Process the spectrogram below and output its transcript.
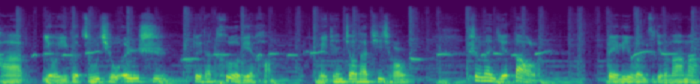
他有一个足球恩师，对他特别好，每天教他踢球。圣诞节到了，贝利问自己的妈妈：“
